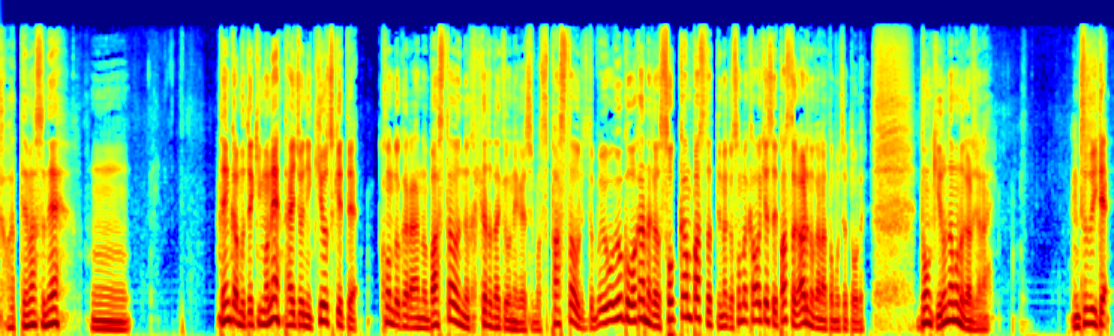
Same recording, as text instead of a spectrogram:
変わってますね。うん。天下無敵もね、体調に気をつけて、今度からあの、バスタオルの書き方だけお願いします。パスタオルってよよくわかんないから、速乾パスタってなんかそんな乾きやすいパスタがあるのかなと思っちゃった俺。ドンキいろんなものがあるじゃない。続いて。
